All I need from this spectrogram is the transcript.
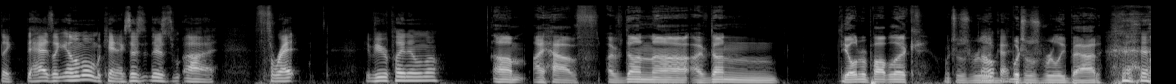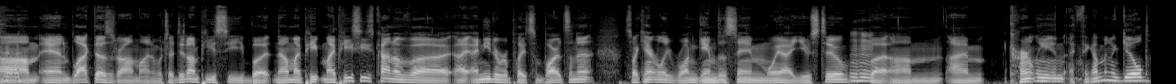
like it has like MMO mechanics. There's there's uh threat. Have you ever played MMO? Um, I have. I've done. Uh, I've done the Old Republic, which was really, Okay. which was really bad. um, and Black Desert Online, which I did on PC, but now my P- my PC's kind of. Uh, I, I need to replace some parts in it, so I can't really run games the same way I used to. Mm-hmm. But um, I'm currently in. I think I'm in a guild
